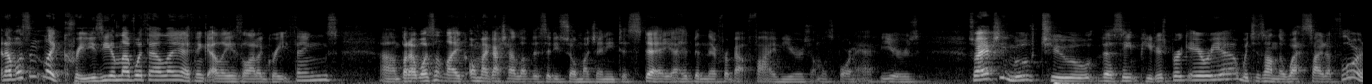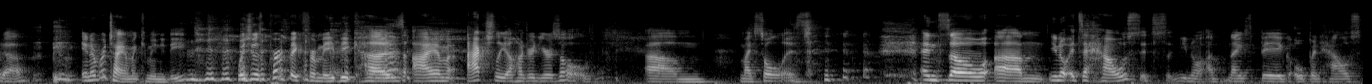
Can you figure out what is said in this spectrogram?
And I wasn't like crazy in love with LA. I think LA has a lot of great things. Um, but I wasn't like, oh my gosh, I love this city so much, I need to stay. I had been there for about five years, almost four and a half years. So I actually moved to the St. Petersburg area, which is on the west side of Florida, in a retirement community, which was perfect for me because I am actually 100 years old. Um, my soul is. and so, um, you know, it's a house. It's you know a nice big open house,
